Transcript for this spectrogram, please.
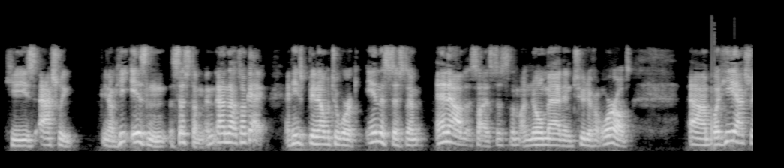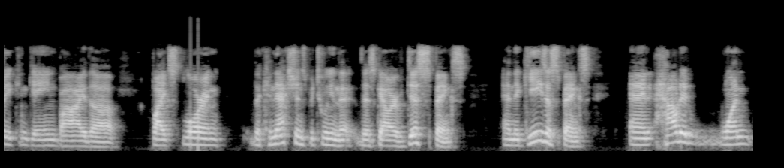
he's actually, you know, he is in the system and, and that's okay. And he's been able to work in the system and outside the system, a nomad in two different worlds. Uh, but he actually can gain by the, by exploring the connections between the, this gallery of disc sphinx and the Giza sphinx and how did one,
